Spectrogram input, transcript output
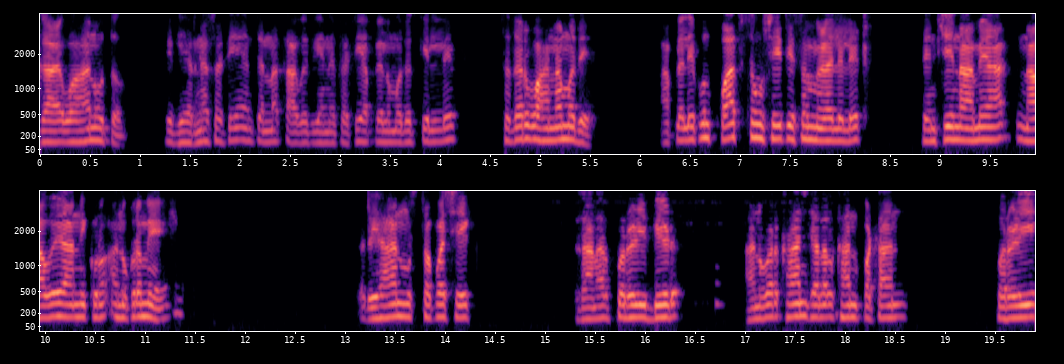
गा- वाहन होतं ते घेरण्यासाठी आणि त्यांना ताब्यात घेण्यासाठी आपल्याला मदत केलेली सदर वाहनामध्ये आपल्याला एकूण पाच संशयित इसम मिळालेले आहेत. त्यांची नामे नावे आणि अनुक्रमे रिहान मुस्तफा शेख राहणार परळी बीड अनवर खान जलाल खान पठाण परळी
